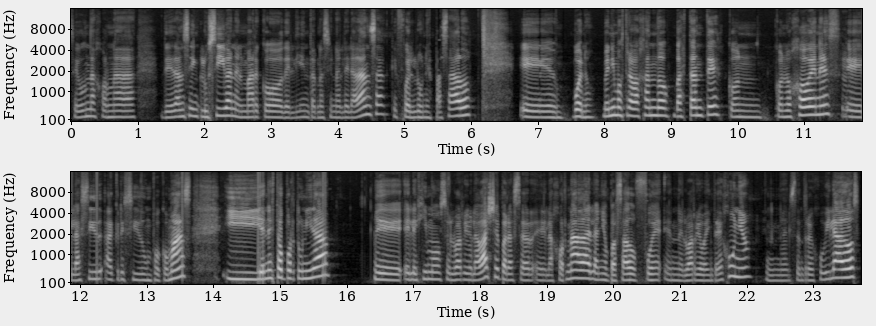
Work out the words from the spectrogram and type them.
Segunda jornada de danza inclusiva en el marco del Día Internacional de la Danza, que fue el lunes pasado. Eh, bueno, venimos trabajando bastante con, los jóvenes, eh, la CID ha crecido un poco más y en esta oportunidad eh, elegimos el barrio Lavalle para hacer eh, la jornada. El año pasado fue en el barrio 20 de junio, en el centro de jubilados.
